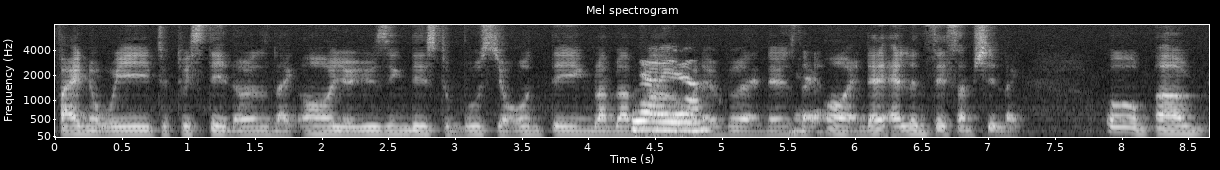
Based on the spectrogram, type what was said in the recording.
find a way to twist it or like oh you're using this to boost your own thing blah blah Yeah, blah yeah. whatever and then it's like oh and then Ellen says some shit like oh um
